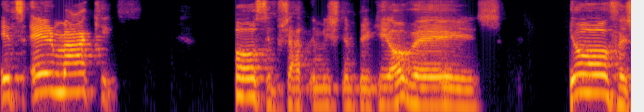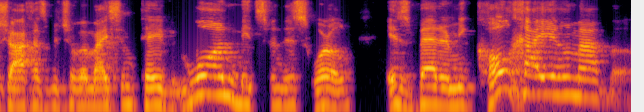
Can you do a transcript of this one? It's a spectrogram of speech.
It's air makif. Osip shat nemishtem pirkei oves. One mitzvah in this world is better. Mikol chayil mabo.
